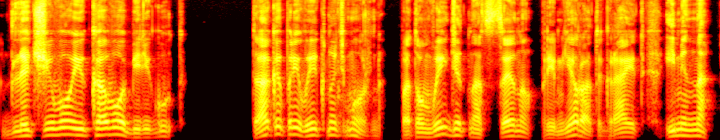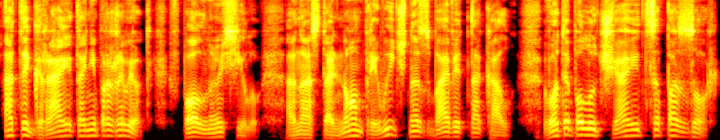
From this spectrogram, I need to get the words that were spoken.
Для чего и кого берегут? Так и привыкнуть можно. Потом выйдет на сцену, премьеру отыграет. Именно отыграет, а не проживет, в полную силу. А на остальном привычно сбавит накал. Вот и получается позор.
